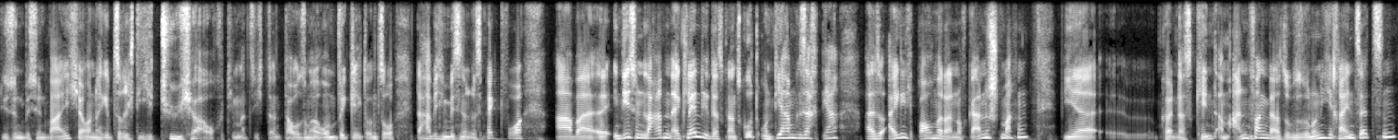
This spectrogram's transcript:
die sind ein bisschen weicher und da gibt's richtige Tücher auch, die man sich dann tausendmal rumwickelt und so. Da habe ich ein bisschen Respekt vor. Aber äh, in diesem Laden erklären die das ganz gut und die haben gesagt, ja, also eigentlich brauchen wir da noch gar nichts machen. Wir äh, können das Kind am Anfang da sowieso noch nicht reinsetzen.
